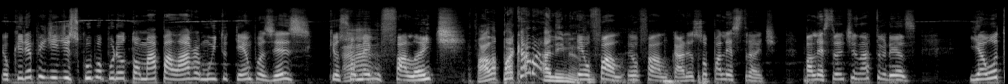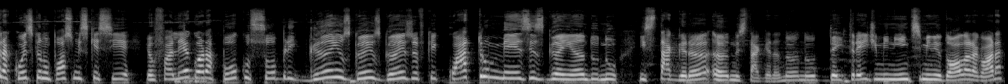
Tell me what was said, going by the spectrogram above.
Eu queria pedir desculpa por eu tomar a palavra muito tempo, às vezes, que eu sou Ah. meio falante. Fala pra caralho, hein, meu. Eu falo, eu falo, cara, eu sou palestrante. Palestrante de natureza. E a outra coisa que eu não posso me esquecer, eu falei agora há pouco sobre ganhos, ganhos, ganhos. Eu fiquei quatro meses ganhando no Instagram, ah, no Instagram, no, no Day Trade Mini Índice Mini Dólar agora.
